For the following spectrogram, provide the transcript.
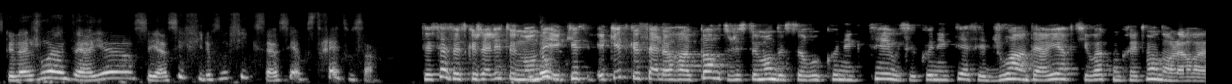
Parce que la joie intérieure, c'est assez philosophique, c'est assez abstrait tout ça. C'est ça, c'est ce que j'allais te demander. et qu'est-ce que ça leur apporte justement de se reconnecter ou se connecter à cette joie intérieure, tu vois, concrètement dans leur, euh,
